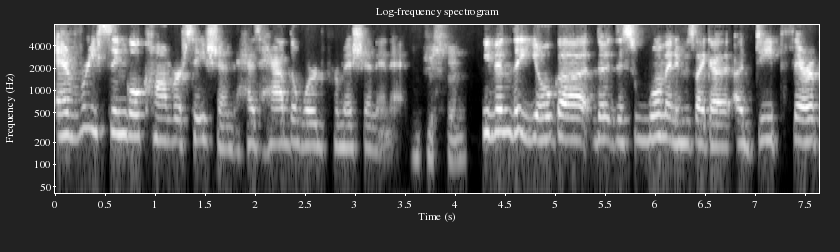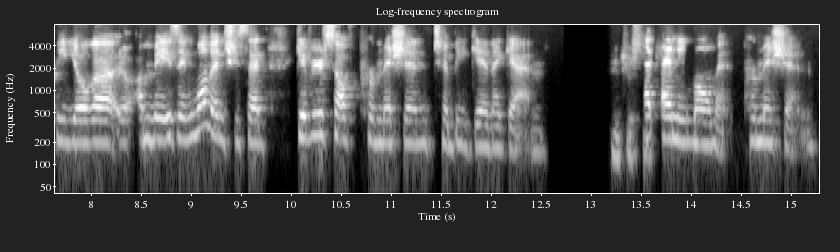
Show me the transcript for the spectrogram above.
every single conversation has had the word permission in it interesting even the yoga the, this woman who's like a, a deep therapy yoga amazing woman she said give yourself permission to begin again Interesting. At any moment, permission.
